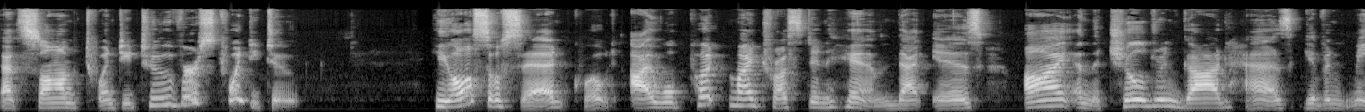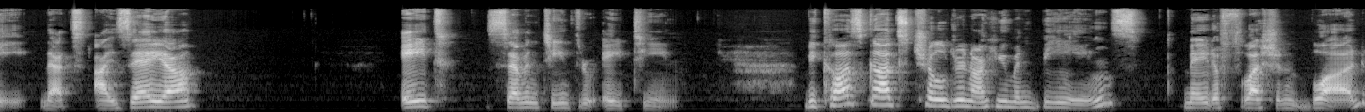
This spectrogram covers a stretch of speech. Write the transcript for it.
That's Psalm 22, verse 22. He also said, quote, I will put my trust in him. That is, I and the children God has given me. That's Isaiah 8, 17 through 18. Because God's children are human beings made of flesh and blood,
